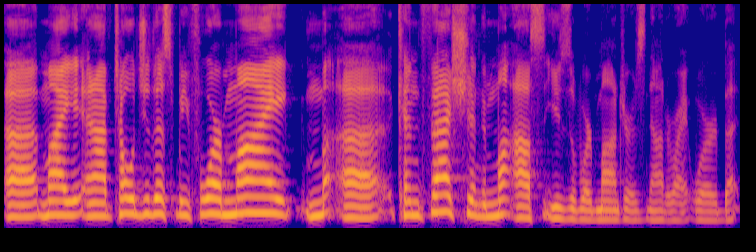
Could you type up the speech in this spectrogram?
uh, my, and I've told you this before, my uh, confession, I'll use the word mantra, is not the right word, but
